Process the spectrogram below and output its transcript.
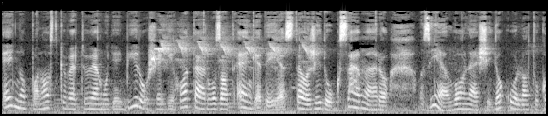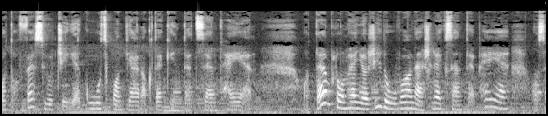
egy nappal azt követően, hogy egy bírósági határozat engedélyezte a zsidók számára az ilyen vallási gyakorlatokat a feszültségek gócpontjának tekintett szent helyen. A templomhegy a zsidó vallás legszentebb helye, az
